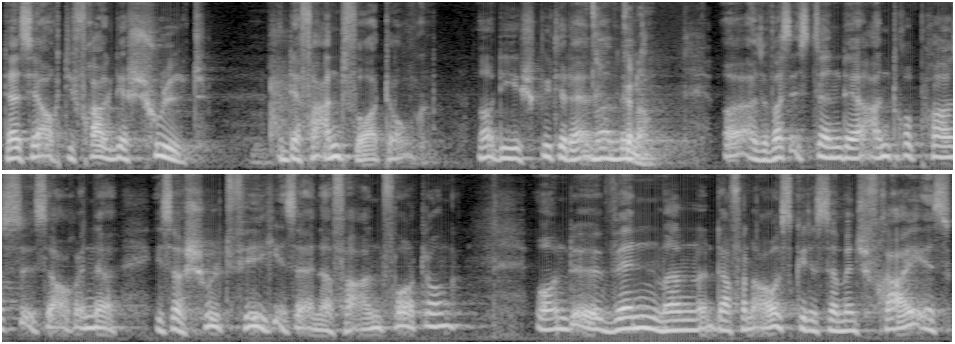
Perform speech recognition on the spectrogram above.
Da ist ja auch die Frage der Schuld und der Verantwortung. Die spielt ja da immer mit. Genau. Also was ist denn der Anthropos? Ist er auch in der, ist er schuldfähig? Ist er in der Verantwortung? Und äh, wenn man davon ausgeht, dass der Mensch frei ist,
